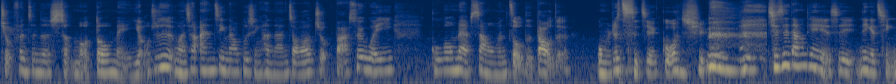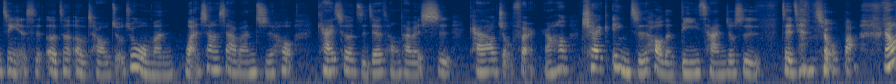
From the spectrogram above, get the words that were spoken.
九份真的什么都没有，就是晚上安静到不行，很难找到酒吧，所以唯一 Google Map 上我们走得到的，我们就直接过去。其实当天也是那个情境，也是饿真饿超久。就我们晚上下班之后，开车直接从台北市开到九份，然后 check in 之后的第一餐就是这间酒吧。然后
